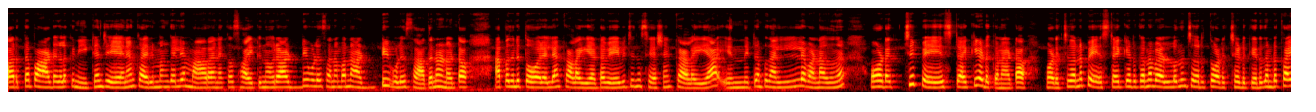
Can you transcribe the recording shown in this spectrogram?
കറുത്ത പാടുകളൊക്കെ നീക്കം ചെയ്യാനും കരിമംഗല്യം മാറാനൊക്കെ സഹായിക്കുന്ന ഒരു അടിപൊളി സാധനം പറഞ്ഞാൽ അടിപൊളി സാധനമാണ് കേട്ടോ. അപ്പോൾ അതിന്റെ തോലെല്ലാം കളയുക കേട്ടോ. വേവിച്ചതിന് ശേഷം കളയുക. എന്നിട്ട് നമുക്ക് നല്ലവണ്ണം അതൊന്ന് ഉടച്ച് പേസ്റ്റാക്കി എടുക്കണം കേട്ടോ. ഉടച്ച് പറഞ്ഞാൽ പേസ്റ്റാക്കി എടുക്കണം. വെള്ളമൊന്നും ചേർത്ത് ഉടച്ചെടുക്കരുത് നമ്മുടെ കൈ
